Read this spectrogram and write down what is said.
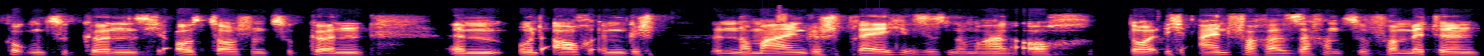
gucken zu können, sich austauschen zu können. Ähm, und auch im ges normalen Gespräch ist es normal auch deutlich einfacher, Sachen zu vermitteln,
